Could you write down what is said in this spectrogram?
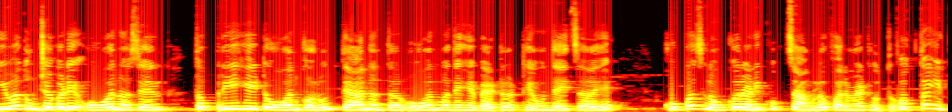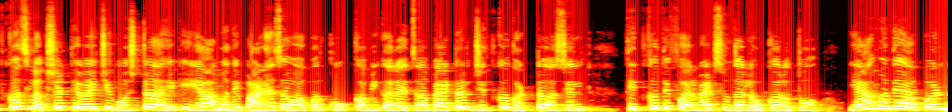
किंवा तुमच्याकडे ओव्हन असेल तर प्री हीट ओव्हन करून त्यानंतर ओव्हनमध्ये हे बॅटर ठेवून द्यायचं आहे. खूपच लवकर आणि खूप चांगलं फॉर्मॅट होतं. फक्त इतकंच लक्षात ठेवायची गोष्ट आहे की यामध्ये पाण्याचा वापर खूप कमी करायचा. बॅटर जितकं घट्ट असेल तितकं ते फॉर्मॅटसुद्धा लवकर होतो. यामध्ये आपण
